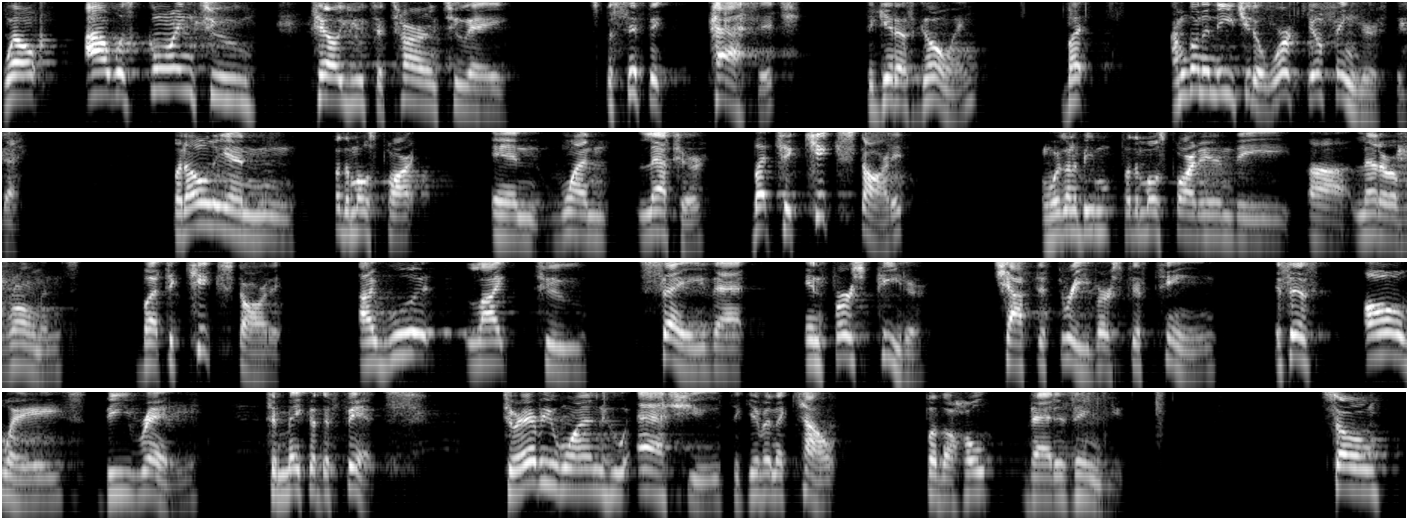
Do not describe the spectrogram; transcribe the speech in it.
Well, I was going to tell you to turn to a specific passage to get us going, but I'm going to need you to work your fingers today but only in, for the most part, in one letter. But to kickstart it, and we're going to be, for the most part, in the uh, letter of Romans, but to kickstart it, I would like to say that in 1 Peter chapter 3, verse 15, it says, Always be ready to make a defense to everyone who asks you to give an account for the hope that is in you. So,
